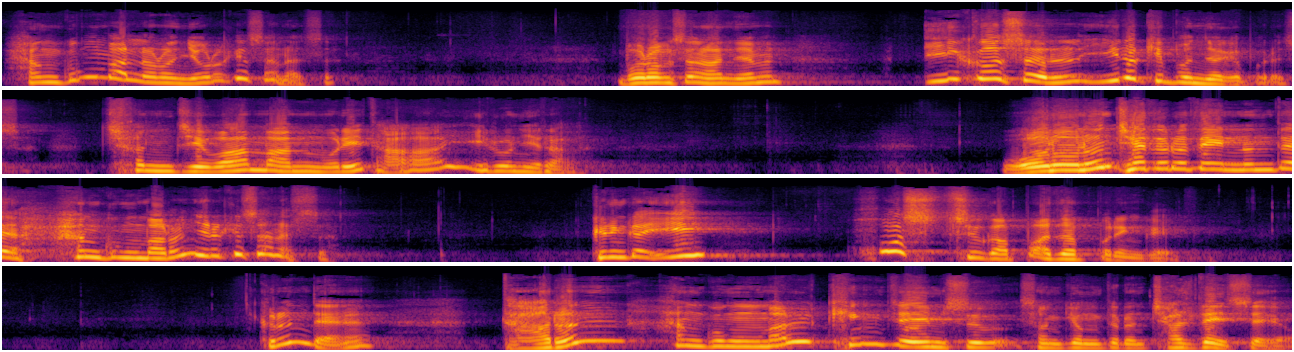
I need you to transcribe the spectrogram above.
한국말로는 요렇게 써놨어. 뭐라고 써놨냐면 이것을 이렇게 번역해 버렸어. 천지와 만물이 다 이루니라. 원어는 제대로 돼 있는데 한국말은 이렇게 써놨어. 그러니까 이 호스트가 빠져버린 거예요. 그런데 다른 한국말 킹제임스 성경들은 잘 돼 있어요.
